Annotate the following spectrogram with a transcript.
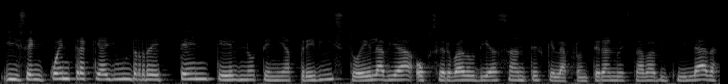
y se encuentra que hay un retén que él no tenía previsto. Él había observado días antes que la frontera no estaba vigilada,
